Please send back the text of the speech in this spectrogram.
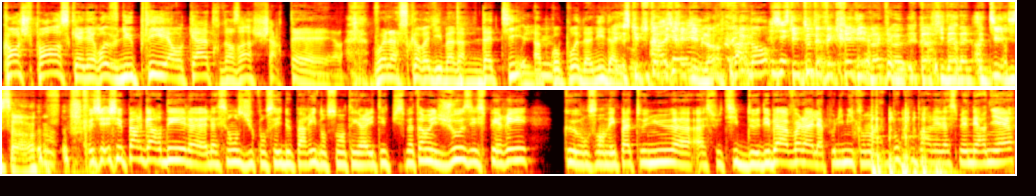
quand je pense qu'elle est revenue pliée en quatre dans un charter. Voilà ce qu'aurait dit Madame Dati à propos d'Anne Hidalgo. Ce qui est tout à fait crédible. Hein. Pardon Ce qui est tout à fait crédible hein, que Rachida Dati ait dit ça. hein. J'ai j'ai pas regardé la, la séance du Conseil de Paris dans son intégralité depuis ce matin, mais j'ose espérer qu'on s'en est pas tenu à, à ce type de débat. Voilà, la polémique, on en a beaucoup parlé la semaine dernière.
